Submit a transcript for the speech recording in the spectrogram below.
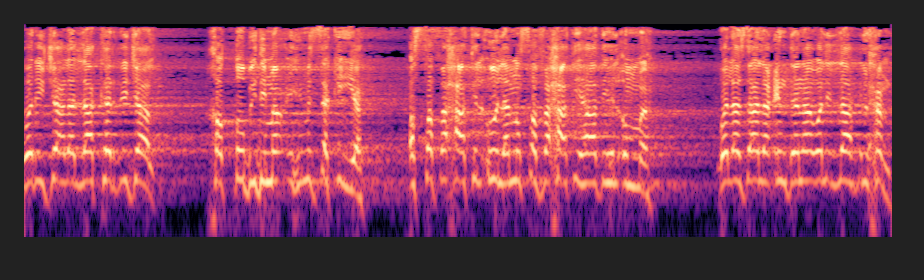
ورجالا لا كالرجال. خطوا بدمائهم الزكية. الصفحات الأولى من صفحات هذه الأمة. ولا زال عندنا ولله الحمد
